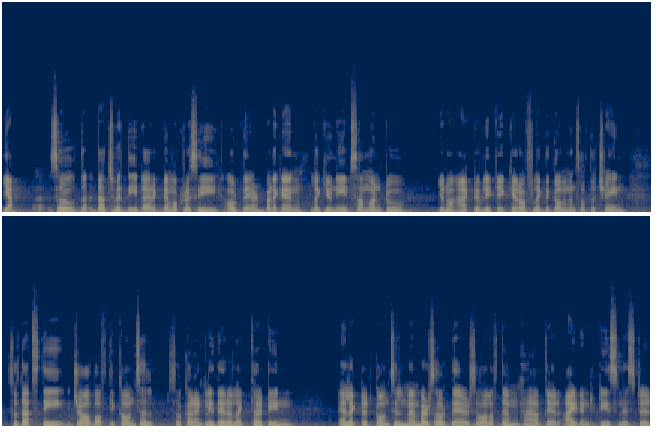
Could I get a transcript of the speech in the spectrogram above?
yeah, so th that's with the direct democracy out there. But again, like you need someone to, you know, actively take care of like the governance of the chain. So that's the job of the council. So currently there are like 13 elected council members out there. So all of them have their identities listed.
